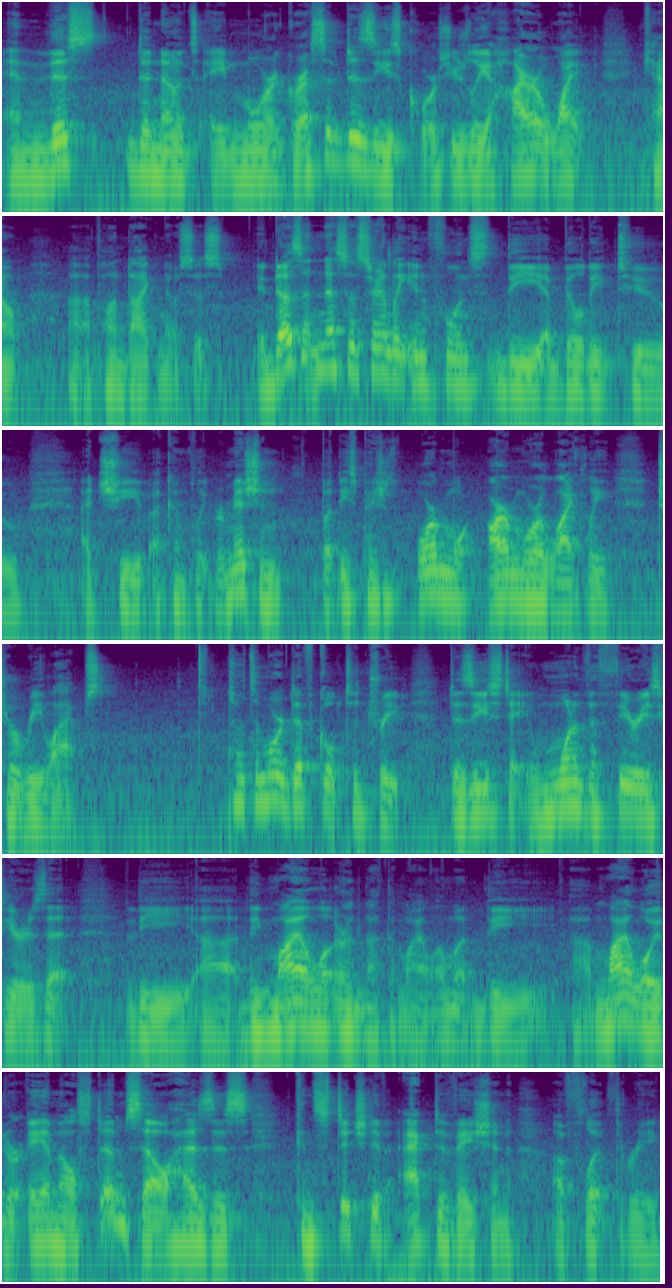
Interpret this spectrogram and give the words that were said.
and this denotes a more aggressive disease course, usually a higher white count uh, upon diagnosis. It doesn't necessarily influence the ability to achieve a complete remission, but these patients are more, are more likely to relapse. So it's a more difficult to treat disease state. And one of the theories here is that the uh, the myeloma, or not the myeloma, the uh, myeloid or AML stem cell has this constitutive activation of FLT3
